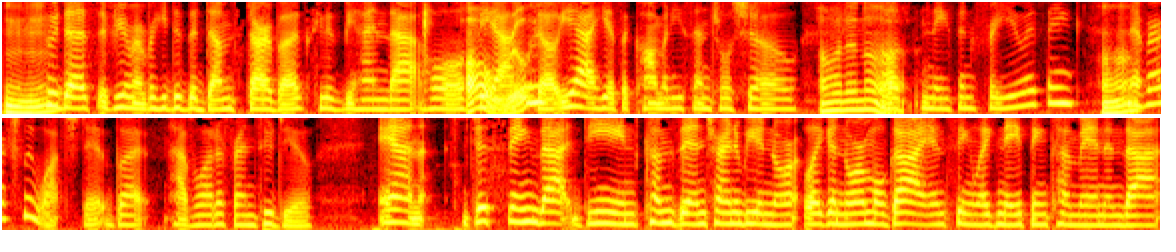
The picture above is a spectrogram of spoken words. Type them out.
Mm-hmm. who does, if you remember, he did the Dumb Starbucks. He was behind that whole Oh, fiasco. really? Yeah, he has a Comedy Central show oh, I didn't know called that. Nathan for You, I think. Uh-huh. Never actually watched it, but have a lot of friends who do. And just seeing that Dean comes in trying to be a nor- like a normal guy, and seeing like Nathan come in and that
